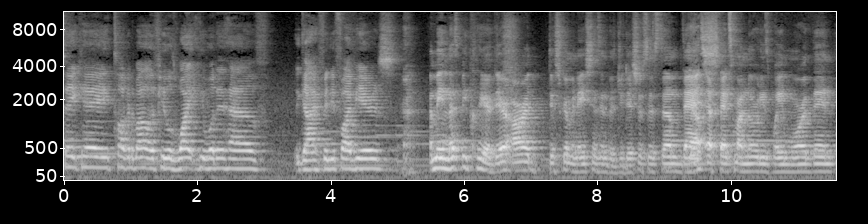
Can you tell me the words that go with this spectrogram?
Tay K talking about if he was white, he wouldn't have the guy 55 years. I mean, let's be clear. There are discriminations in the judicial system that Yes. affects minorities way more than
